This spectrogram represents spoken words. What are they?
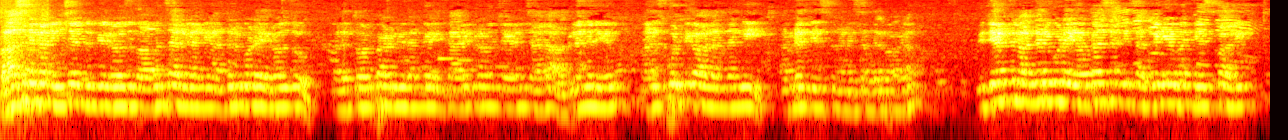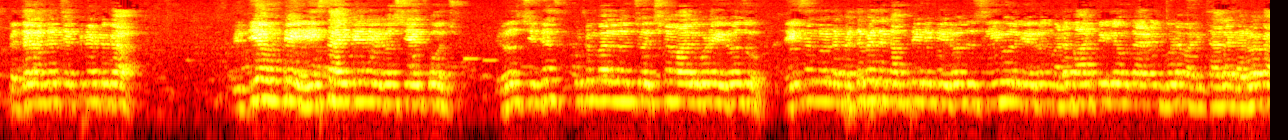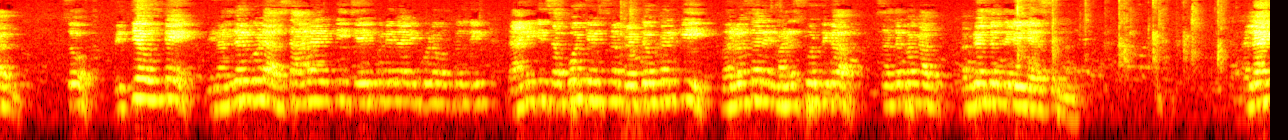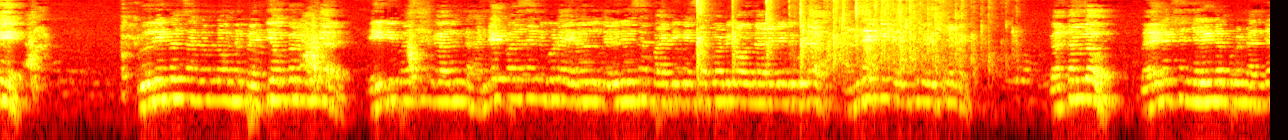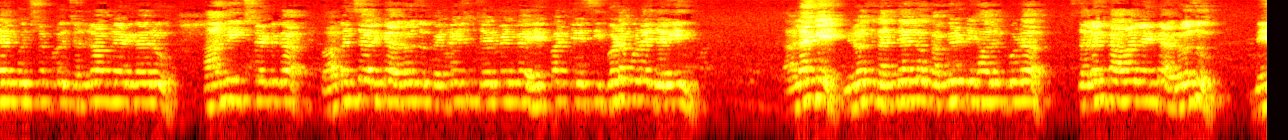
బాసటగా నిలిచేందుకు ఈ రోజు బాబన్ కానీ అందరూ కూడా ఈ రోజు వాళ్ళ తోడ్పాటు విధంగా ఈ కార్యక్రమం చేయడం చాలా అభినందనీయం. మనస్ఫూర్తిగా వాళ్ళందరినీ అభినందిస్తున్నాను ఈ సందర్భంగా. విద్యార్థులందరూ కూడా ఈ అవకాశాన్ని సద్వినియోగం చేసుకోవాలి. పెద్దలందరూ చెప్పినట్టుగా విద్య ఉంటే ఏ స్థాయికైనా ఈ రోజు చేరుకోవచ్చు. ఈరోజు చిన్న కుటుంబాల నుంచి వచ్చిన వాళ్ళు కూడా ఈ రోజు దేశంలో ఉన్న పెద్ద పెద్ద కంపెనీలకి ఈ రోజు సీఈఓలుగా ఈ రోజు మన పార్టీలో ఉన్నారని కూడా మనకి చాలా గర్వకారణం. సో విద్య ఉంటే మీరందరూ కూడా స్థానానికి స్థానానికి చేరుకునేదానికి కూడా ఉంటుంది. దానికి సపోర్ట్ చేస్తున్న ప్రతి ఒక్కరికి మరోసారి మనస్ఫూర్తిగా సందర్భంగా అభినందన తెలియజేస్తున్నాను. అలాగే రూరేకల్ సంఘంలో ఉన్న ప్రతి ఒక్కరు కూడా ఎయిటీ పర్సెంట్ కాదు హండ్రెడ్ పర్సెంట్ కూడా ఈ రోజు తెలుగుదేశం పార్టీకి సపోర్ట్గా ఉన్నారనేది కూడా అందరికీ తెలిసిన విషయమే. గతంలో బై ఎలక్షన్ జరిగినప్పుడు నంద్యాలకు వచ్చినప్పుడు చంద్రబాబు నాయుడు గారు హామీ ఇచ్చినట్టుగా బాబన్ సార్కి ఆ రోజు ఫెడరేషన్ చైర్మన్గా ఏర్పాటు చేసి ఇవ్వడం కూడా జరిగింది. అలాగే ఈ రోజు నంద్యాలలో కమ్యూనిటీ హాల్ కూడా స్థలం కావాలంటే ఆ రోజు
